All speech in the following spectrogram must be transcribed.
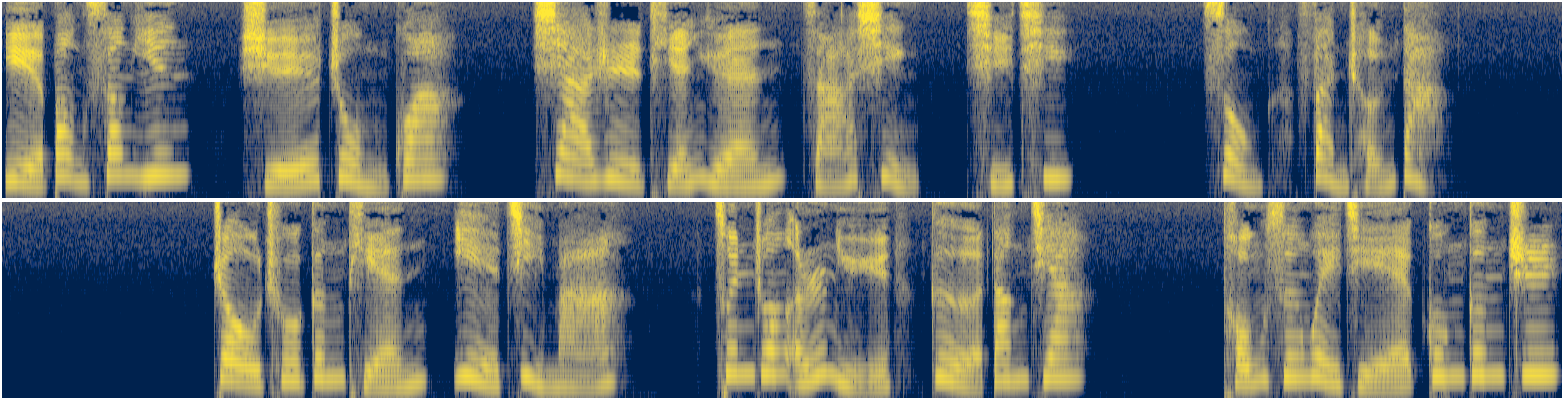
也傍桑阴学种瓜。夏日田园杂兴·其七，宋·范成大。昼出耕田夜绩麻，村庄儿女各当家。童孙未解供耕织，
